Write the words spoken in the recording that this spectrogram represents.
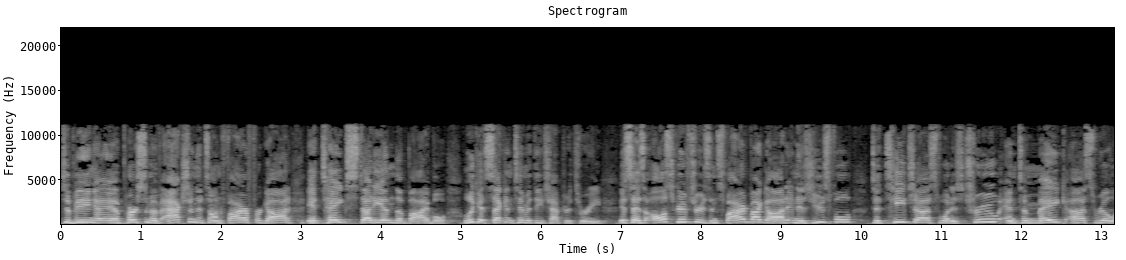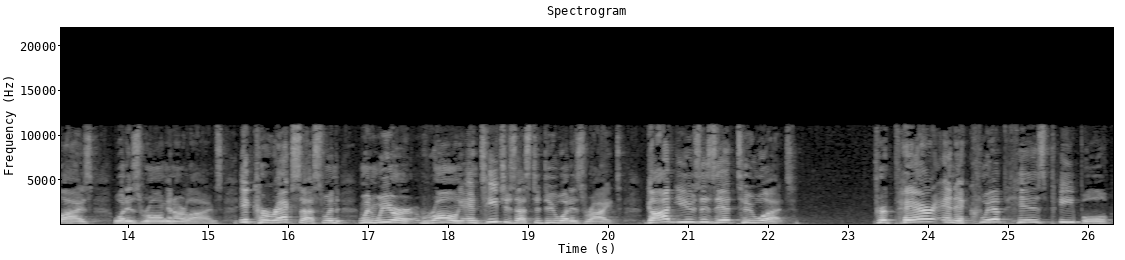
to being a, a, person of action that's on fire for God? It takes studying the Bible. Look at 2 Timothy chapter 3. It says, All scripture is inspired by God and is useful to teach us what is true and to make us realize what is wrong in our lives. It corrects us when, when we are wrong and teaches us to do what is right. God uses it to what? Prepare and equip his people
